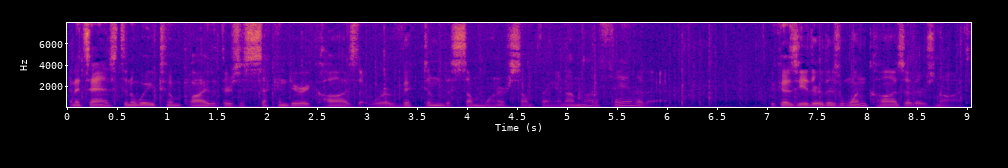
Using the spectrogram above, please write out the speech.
And it's asked in a way to imply that there's a secondary cause, that we're a victim to someone or something. And I'm not a fan of that. Because either there's one cause or there's not.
